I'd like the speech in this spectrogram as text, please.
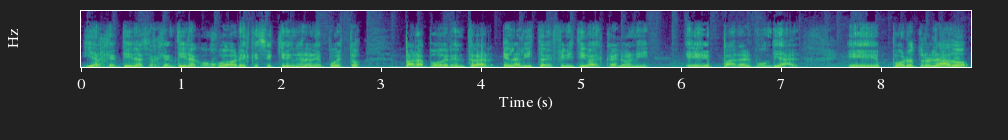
Y Argentina es Argentina con jugadores que se quieren ganar el puesto para poder entrar en la lista definitiva de Scaloni eh, para el Mundial. Eh, por otro lado,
